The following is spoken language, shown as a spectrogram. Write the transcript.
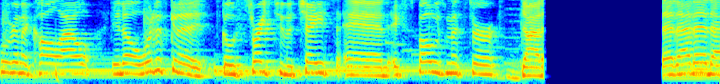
we're gonna call out, you know, we're just gonna go straight to the chase and expose Mr. Da da da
